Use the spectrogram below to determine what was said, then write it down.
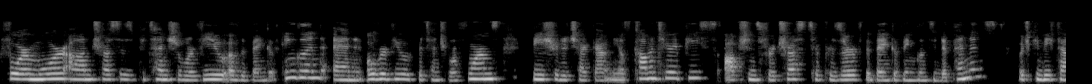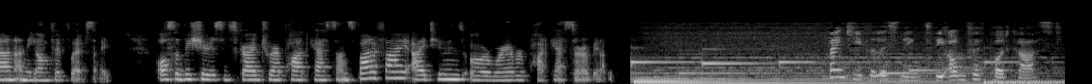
For more on Truss's potential review of the Bank of England and an overview of potential reforms, be sure to check out Neil's commentary piece, Options for Truss to Preserve the Bank of England's Independence, which can be found on the OMFIF website. Also be sure to subscribe to our podcast on Spotify, iTunes, or wherever podcasts are available. Thank you for listening to the OMFIF podcast.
